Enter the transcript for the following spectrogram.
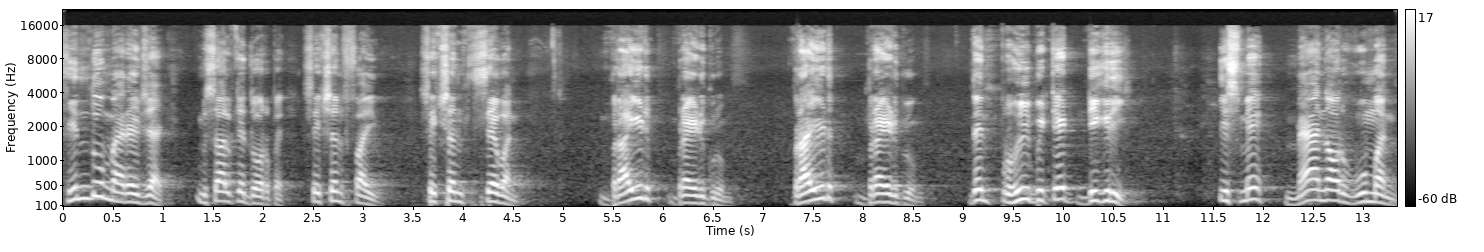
हिंदू मैरिज एक्ट मिसाल के तौर पे section five section seven, bride bride groom bride bride groom then prohibited degree इसमें मैन और वुमन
